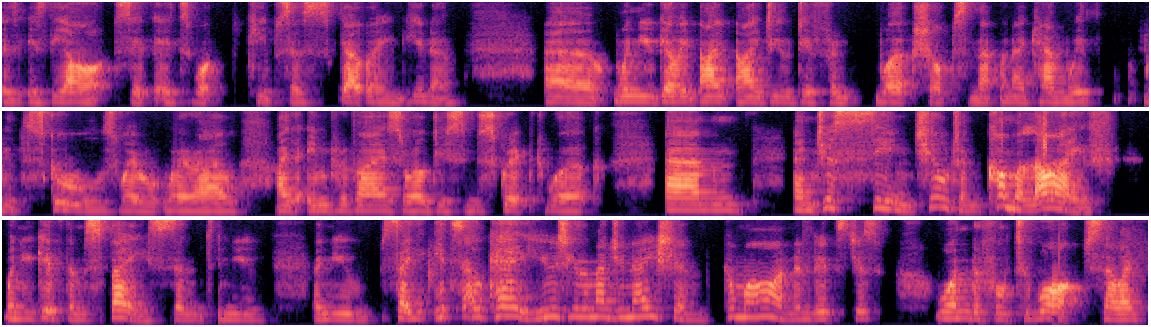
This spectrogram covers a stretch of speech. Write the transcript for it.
is, is the arts. It, it's what keeps us going, you know. Uh, when you go in, I, I do different workshops and that when I can with with schools where where I'll either improvise or I'll do some script work, um, and just seeing children come alive when you give them space and, and you and you say it's okay, use your imagination, come on, and it's just wonderful to watch. So I,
